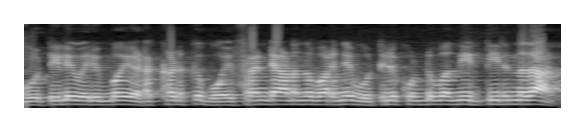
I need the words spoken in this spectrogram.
വീട്ടിൽ വരുമ്പോൾ ഇടക്കിടക്ക് ബോയ് ഫ്രണ്ട് ആണെന്ന് പറഞ്ഞ് വീട്ടിൽ കൊണ്ടുവന്നിരുത്തിയിരുന്നതാണ്.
